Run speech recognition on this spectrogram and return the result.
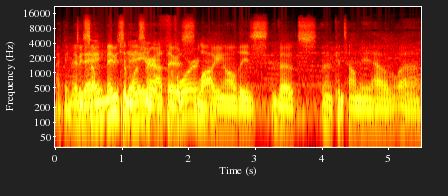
I think Maybe today, some maybe some listener out there four. logging all these votes and can tell me how uh,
